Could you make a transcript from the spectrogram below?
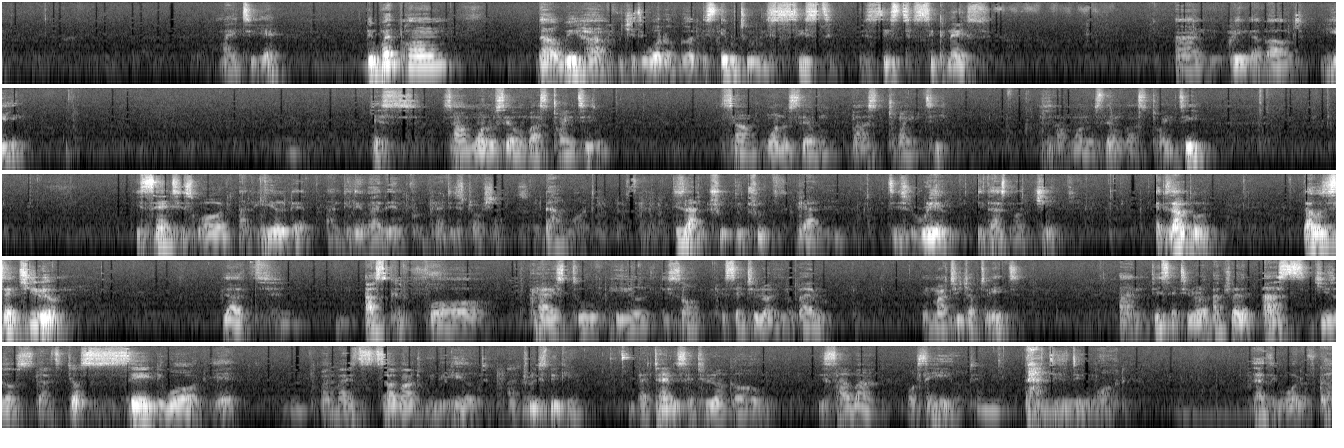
mighty, yeah? The weapon that we have, which is the word of God, is able to resist resist sickness and bring about healing. Yes. Psalm 107, verse 20. Psalm 107, verse 20. Psalm 107, verse 20. He sent his word and healed them and delivered them from their destruction. So that word, these are tru- the truth. They are, it is real. It has not changed. Example, there was a centurion that asked for Christ to heal the son, a centurion in the Bible, in Matthew chapter 8. And this centurion actually asked Jesus that just say the word here, and my servant will be healed. And truly speaking, by the time the centurion got home, the servant was healed. That is the word. That's the word of God.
